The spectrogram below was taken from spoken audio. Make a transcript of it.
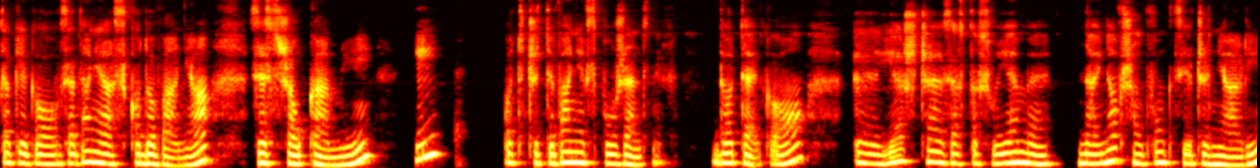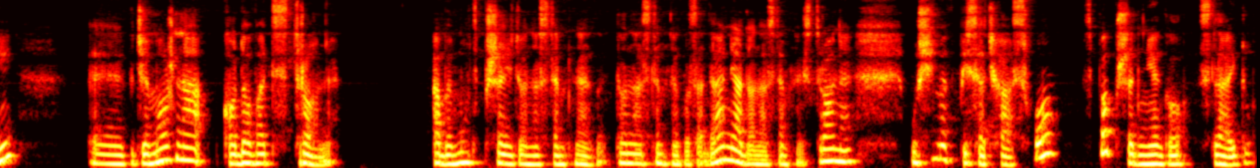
takiego zadania skodowania ze strzałkami i odczytywanie współrzędnych. Do tego y, jeszcze zastosujemy najnowszą funkcję Geniali, y, gdzie można kodować strony aby móc przejść do następnego, do następnego zadania, do następnej strony, musimy wpisać hasło z poprzedniego slajdu.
